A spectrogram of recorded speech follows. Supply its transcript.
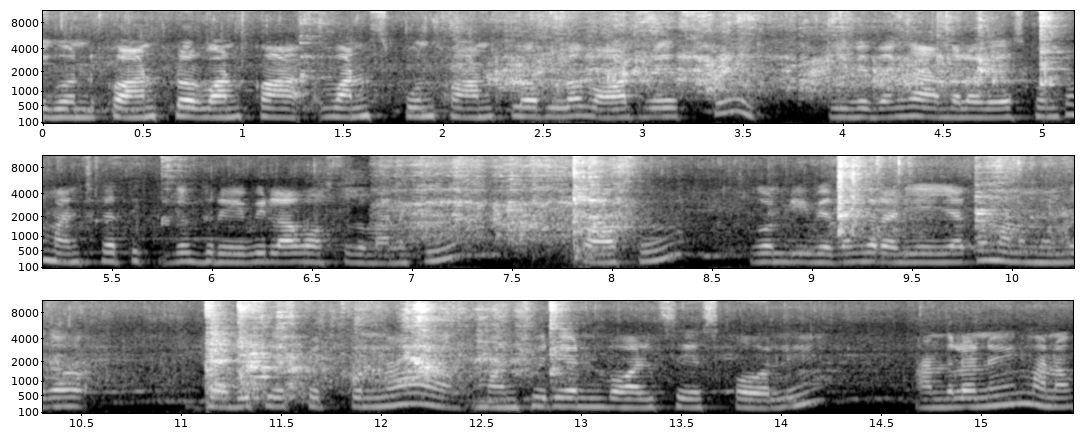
ఇగోండి కార్న్ఫ్లోర్ వన్ కా వన్ స్పూన్ కార్న్ఫ్లోర్లో వాటర్ వేసి ఈ విధంగా అందులో వేసుకుంటే మంచిగా థిక్గా గ్రేవీ లాగా వస్తుంది మనకి. సాసు. ఇదిగోండి ఈ విధంగా రెడీ అయ్యాక మనం ముందుగా రెడీ చేసి పెట్టుకున్న మంచూరియన్ బాల్స్ వేసుకోవాలి. అందులోనే మనం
